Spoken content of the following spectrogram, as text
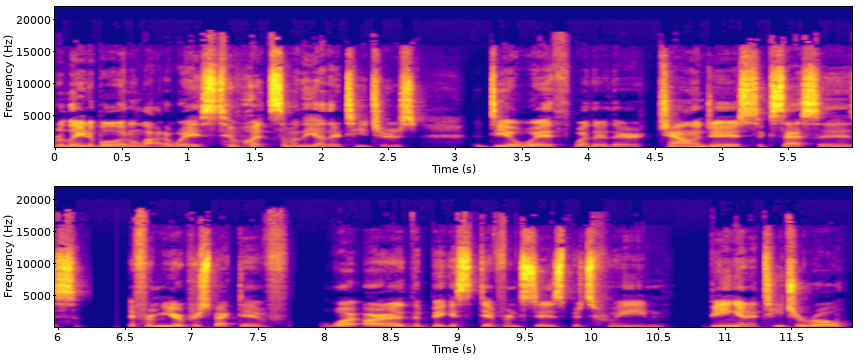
relatable in a lot of ways to what some of the other teachers deal with, whether they're challenges, successes. From your perspective, what are the biggest differences between being in a teacher role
